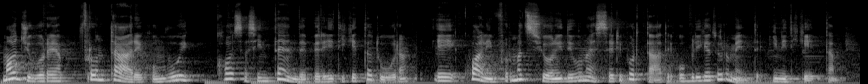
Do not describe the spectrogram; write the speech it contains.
ma oggi vorrei affrontare con voi cosa si intende per etichettatura e quali informazioni devono essere riportate obbligatoriamente in etichetta.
